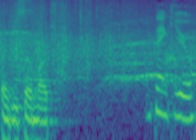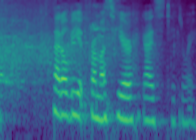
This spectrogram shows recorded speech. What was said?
Thank you so much. Thank you. That'll be it from us here. Guys, take it away.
